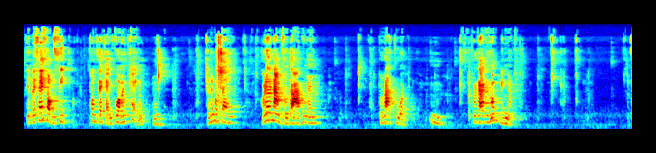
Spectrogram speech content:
เสียไปใส่ซองฟิตซองใส่แข็งกลัวมันแข็ง อืมก็เลยบอกใส่ก็เลยน้ำโซดาพวกนั้นโซดาขวด อืมโซดาที่เขากินอะเท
